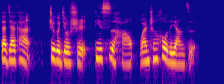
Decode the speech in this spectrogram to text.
大家看，这个就是第四行完成后的样子。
